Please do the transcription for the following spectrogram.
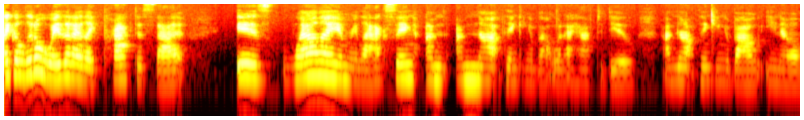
like a little way that i like practice that is while I am relaxing, I'm I'm not thinking about what I have to do. I'm not thinking about, you know,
